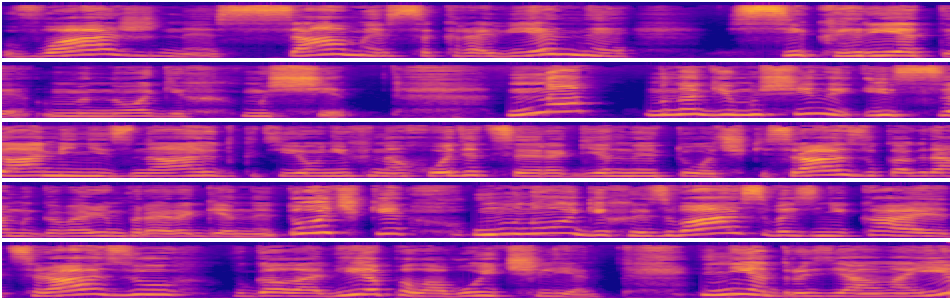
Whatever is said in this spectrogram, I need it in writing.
важные, самые сокровенные секреты многих мужчин. Но Многие мужчины и сами не знают, где у них находятся эрогенные точки. Сразу, когда мы говорим про эрогенные точки, у многих из вас возникает сразу в голове половой член. Нет, друзья мои,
